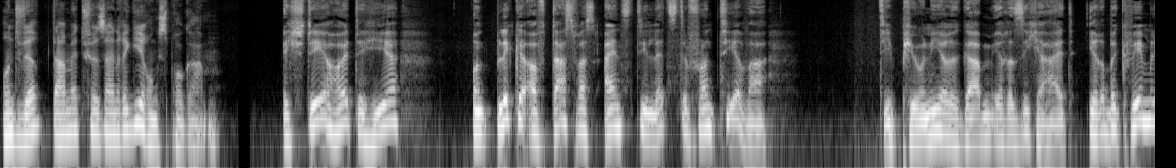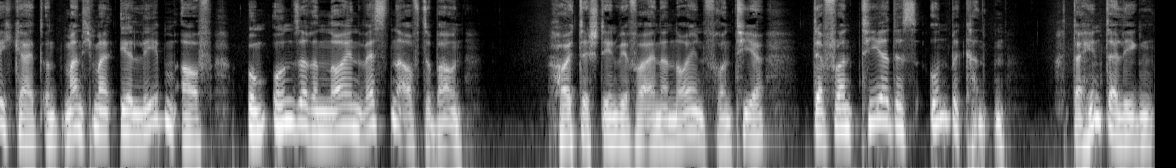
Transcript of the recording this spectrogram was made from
und wirbt damit für sein Regierungsprogramm. Ich stehe heute hier und blicke auf das, was einst die letzte Frontier war. Die Pioniere gaben ihre Sicherheit, ihre Bequemlichkeit und manchmal ihr Leben auf, um unseren neuen Westen aufzubauen. Heute stehen wir vor einer neuen Frontier, der Frontier des Unbekannten. Dahinter liegen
